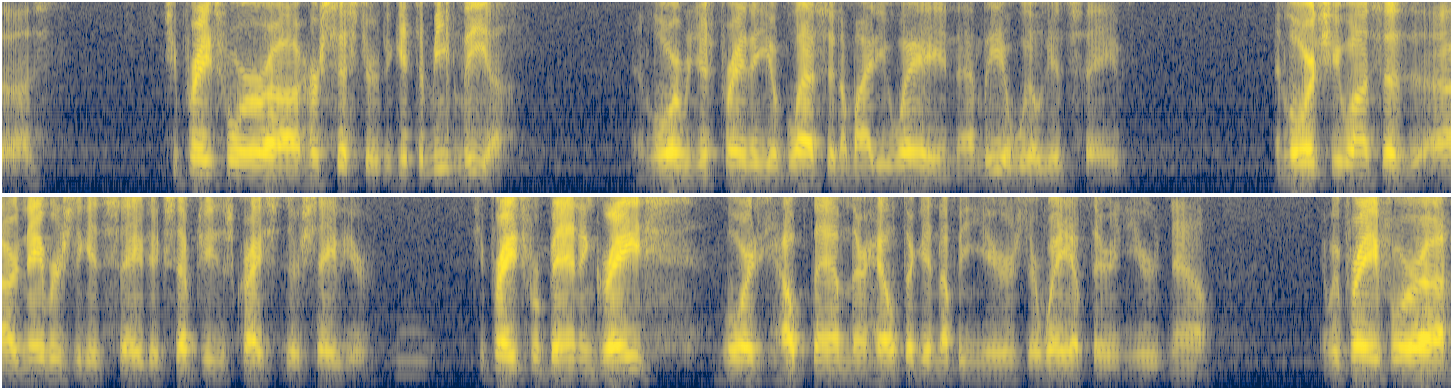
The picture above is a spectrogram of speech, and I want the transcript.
uh, she prays for uh, her sister to get to meet Leah. And Lord, we just pray that you bless in a mighty way, and that Leah will get saved. And Lord, she wants our neighbors to get saved, accept Jesus Christ as their Savior. She prays for Ben and Grace. Lord, help them. Their health, they're getting up in years. They're way up there in years now. And we pray for, uh,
